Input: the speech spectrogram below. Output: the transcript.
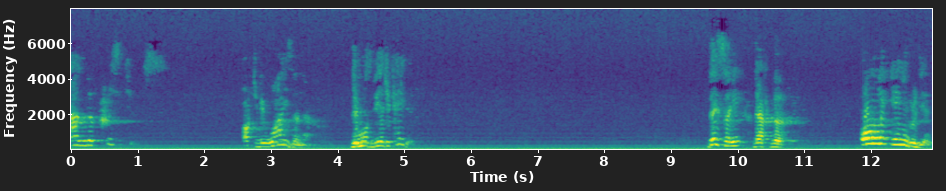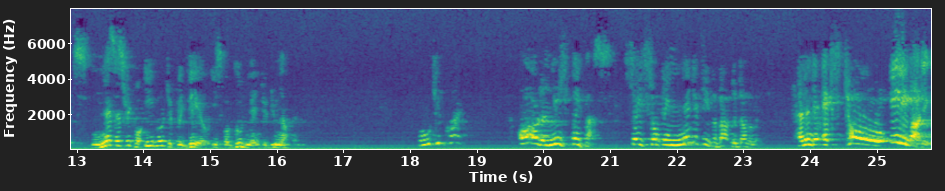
And the Christians ought to be wiser now. They must be educated. They say that the only ingredients necessary for evil to prevail is for good men to do nothing. Well, we keep quiet. All the newspapers say something negative about the government. And then they extol anybody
